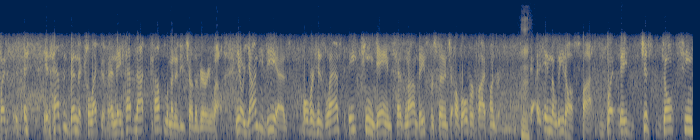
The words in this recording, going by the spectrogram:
but it hasn't been the collective, and they have not complemented each other very well. You know, Yandy Diaz over his last 18 games has an on base percentage of over 500 hmm. in the leadoff spot, but they just don't seem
